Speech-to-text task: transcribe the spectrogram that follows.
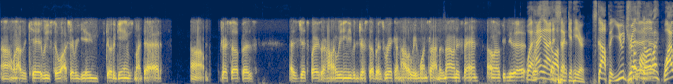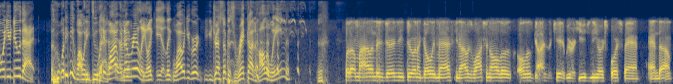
Uh, when I was a kid, we used to watch every game, go to games with my dad, um, dress up as as Jets players on Halloween, even dressed up as Rick on Halloween one time as an Islanders fan. I don't know if you knew that. Well, hang on a second it. here. Stop it. You dressed up. Why? why would you do that? what do you mean? Why would he do that? Why? No, really. Like, like, why would you grow, you dressed up as Rick on Halloween? Put on my Islanders jersey, threw on a goalie mask. You know, I was watching all those all those guys as a kid. We were a huge New York sports fan, and um,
